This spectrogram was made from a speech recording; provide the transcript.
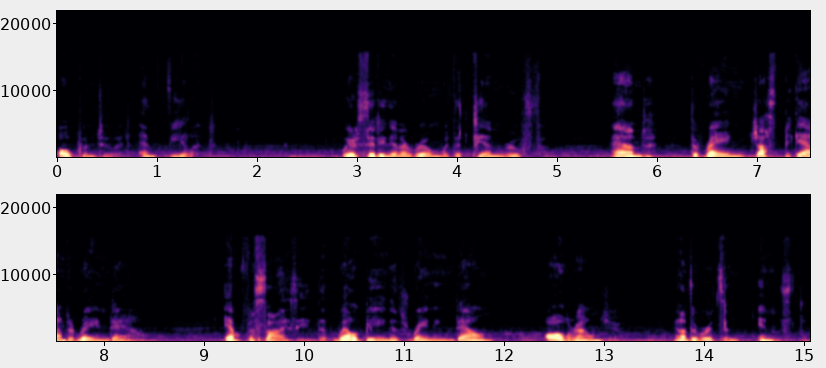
open to it and feel it. We are sitting in a room with a tin roof, and the rain just began to rain down, emphasizing that well being is raining down all around you. In other words, an instant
